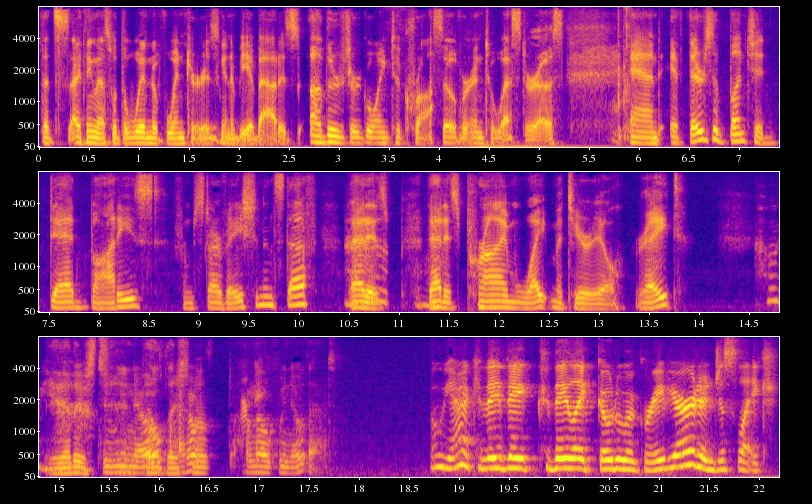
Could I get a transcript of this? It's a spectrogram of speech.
that's I think that's what the Wind of Winter is going to be about. Is others are going to cross over into Westeros, and if there's a bunch of dead bodies from starvation and stuff, that is that is prime white material, right? Oh yeah The others Do we know? well, I there's don't. no- I don't know if we know that. oh yeah can they they could they like go to a graveyard and just like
